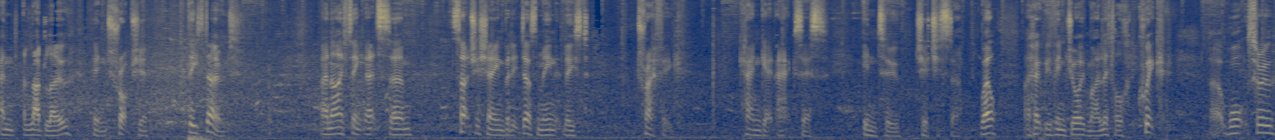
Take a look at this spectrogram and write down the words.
and Ludlow in Shropshire. These don't. And I think that's um, such a shame, but it does mean at least traffic can get access into Chichester. Well, I hope you've enjoyed my little quick uh, walk through,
